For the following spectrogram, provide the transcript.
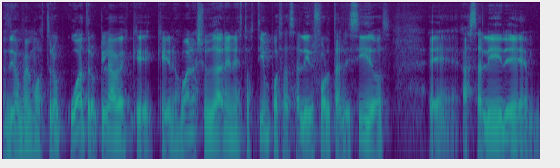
Dios me mostró cuatro claves que, nos van a ayudar en estos tiempos a salir fortalecidos, eh, a salir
